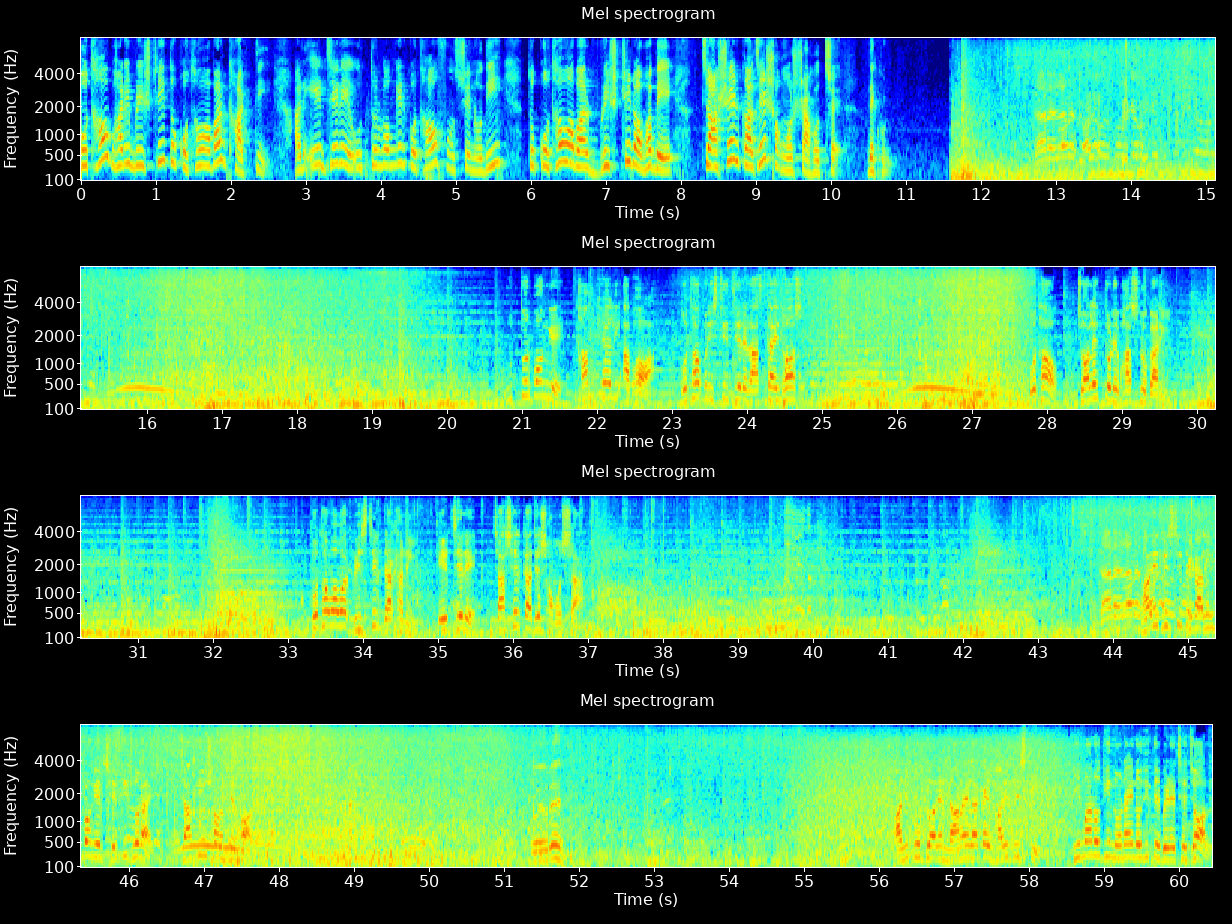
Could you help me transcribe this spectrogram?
কোথাও ভারী বৃষ্টি, তো কোথাও আবার ঘাটতি। আর এর জেরে উত্তরবঙ্গের কোথাও ফুঁসছে নদী, তো কোথাও আবার বৃষ্টির অভাবে চাষের কাজে সমস্যা হচ্ছে। দেখুন। উত্তরবঙ্গে খামখেয়ালি আবহাওয়া। কোথাও বৃষ্টির জেরে রাস্তায় ধস, কোথাও জলের তোড়ে ভাসলো গাড়ি। কোথাও আবার বৃষ্টির দেখা নেই। এর জেরে চাষের কাজে সমস্যা। ভারী বৃষ্টিতে কালিম্পং এর সেতী ঝোড়ায় জাতীয় সড়কের পথ। আলিপুরদুয়ারের নানা এলাকায় ভারী বৃষ্টি। ডিমা নদী নোনাই নদীতে বেড়েছে জল।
